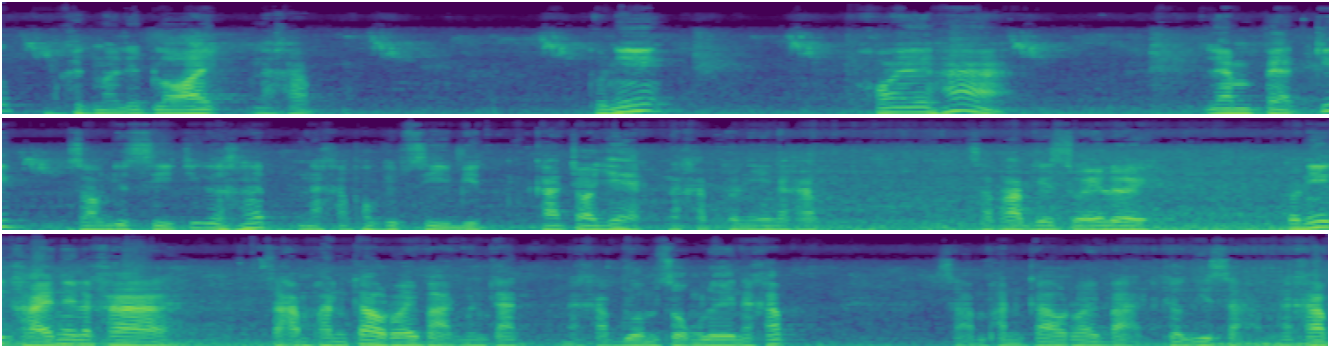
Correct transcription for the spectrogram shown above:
ปุ๊บขึ้นมาเรียบร้อยนะครับ ตัวนี้คอย5แรม8กิก2.4กิกะเฮิรตนะครับ64 บิตการ์ดจอแยกนะครับ ตัวนี้นะครับ สภาพสวยๆเลย ตัวนี้ขายในราคา 3,900 บาทเหมือนกันนะครับ รวมส่งเลยนะครับ 3,900 บาทเครื่องที่ 3 นะครับ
